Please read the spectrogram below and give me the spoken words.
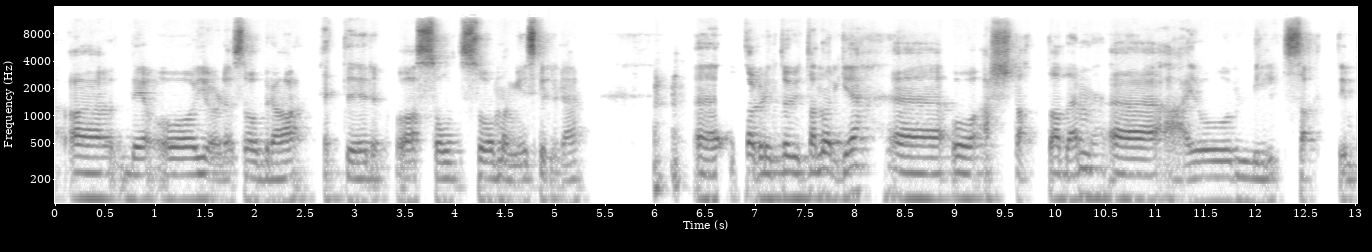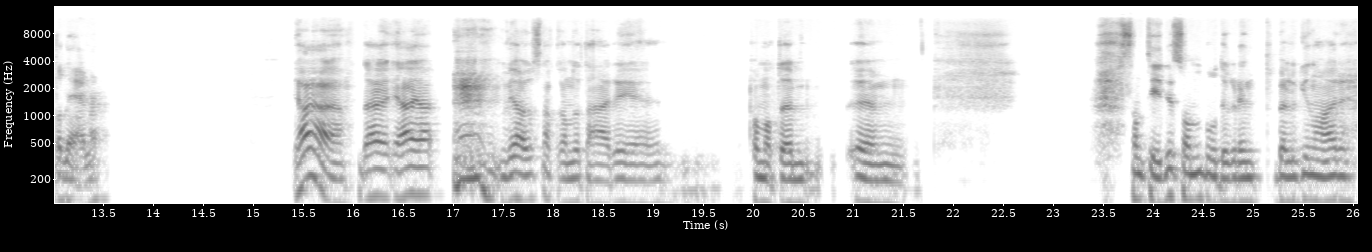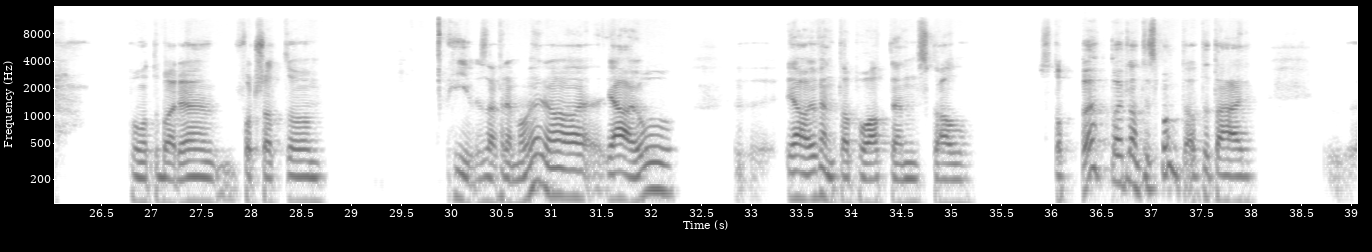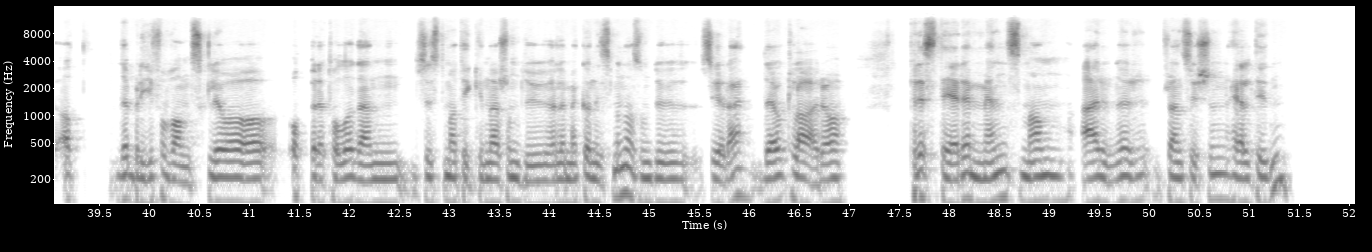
Det å gjøre det så bra etter å ha solgt så mange spillere ut av Glimt og ut av Norge, og erstatta dem, er jo mildt sagt imponerende. Ja, ja, ja. Er, ja, ja. Vi har jo snakka om dette her i på en måte um, Samtidig som Bodø-Glimt-bølgen har på en måte bare fortsatt å hive seg fremover. Og jeg har jo, jeg har jo venta på at den skal stoppe på et eller annet tidspunkt. At dette her At det blir for vanskelig å opprettholde den systematikken der som du, eller mekanismen da, som du sier der. Det å klare å prestere mens man er under transition hele tiden.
